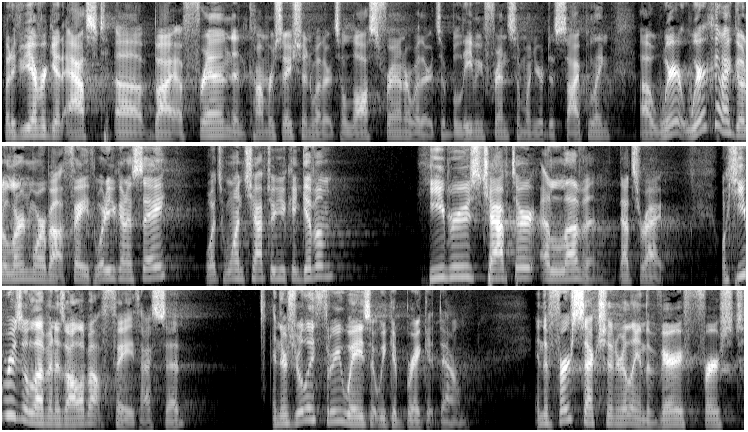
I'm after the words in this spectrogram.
but if you ever get asked uh, by a friend in conversation, whether it's a lost friend or whether it's a believing friend, someone you're discipling, uh, where, where can I go to learn more about faith? What are you going to say? What's one chapter you can give them? Hebrews chapter 11. That's right. Well, Hebrews 11 is all about faith, I said. And there's really three ways that we could break it down. In the first section, really in the very first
